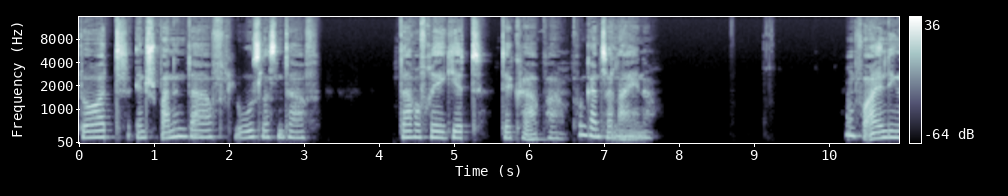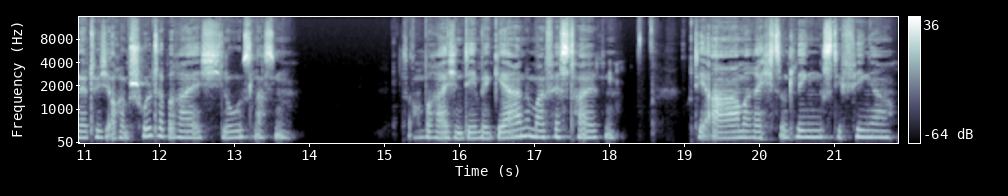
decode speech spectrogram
dort entspannen darf, loslassen darf. Darauf reagiert der Körper von ganz alleine. Und vor allen Dingen natürlich auch im Schulterbereich loslassen. Das ist auch ein Bereich, in dem wir gerne mal festhalten. Die Arme rechts und links, die Finger.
